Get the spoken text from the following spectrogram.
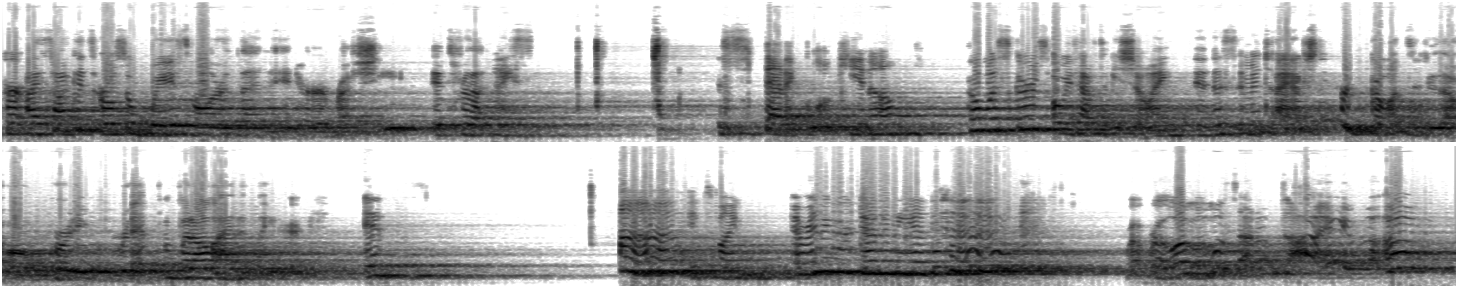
Her eye sockets are also way smaller than in her brush sheet. It's for that nice aesthetic look, you know? Her whiskers always have to be showing. In this image, I actually forgot to do that while recording RIP, but I'll add it later. It's, uh, it's fine. Everything worked out in the end. Ruh-roh, I'm almost out of time. Um,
